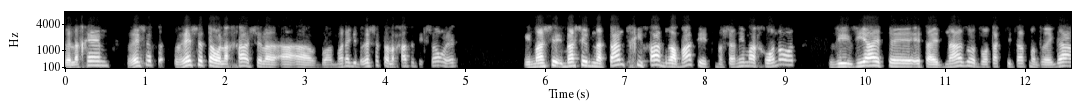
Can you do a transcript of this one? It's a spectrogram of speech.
ולכן רשת, רשת ההולכה של, בוא נגיד רשת הולכת התקשורת, היא מה, מה שנתן דחיפה דרמטית בשנים האחרונות, והביאה את, את העדנה הזאת ואותה קפיצת מדרגה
